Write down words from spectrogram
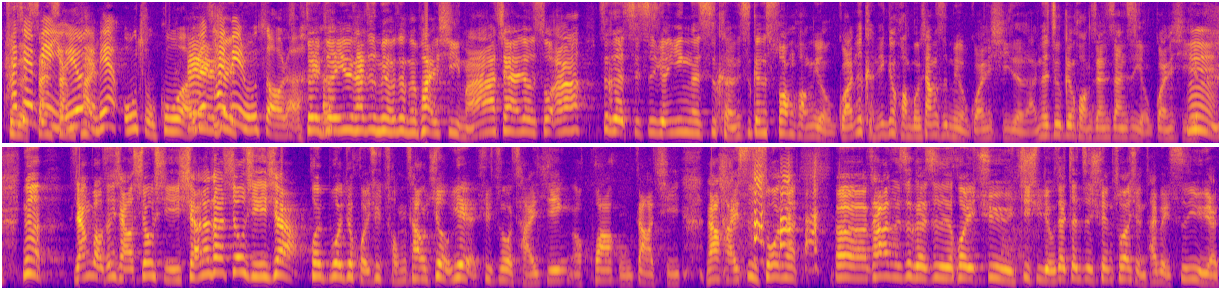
他现在变有有点变无主孤儿，因为蔡壁如走了。对对，因为他是没有任何派系嘛。啊，现在就是说啊，这个其实原因呢是可能是跟双黄有关，那肯定跟黄国昌是没有关系的啦，那就跟黄珊珊是有关系的。嗯，那杨宝珍想要休息一下，那他休息一下会不会就回去重操旧业去做财经呃花湖炸期？然后还是说呢，呃，他的这个是会去继续留在政治圈，出来选台北市议员？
